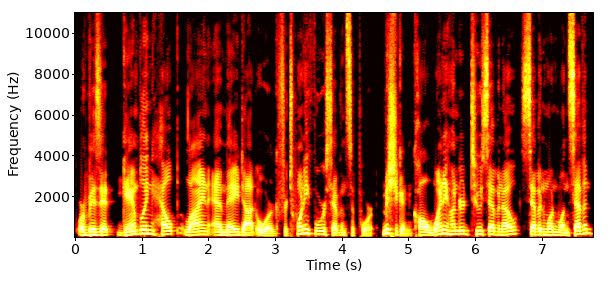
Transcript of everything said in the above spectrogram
or visit gamblinghelplinema.org for 24 7 support. Michigan, call 1 800 270 7117.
